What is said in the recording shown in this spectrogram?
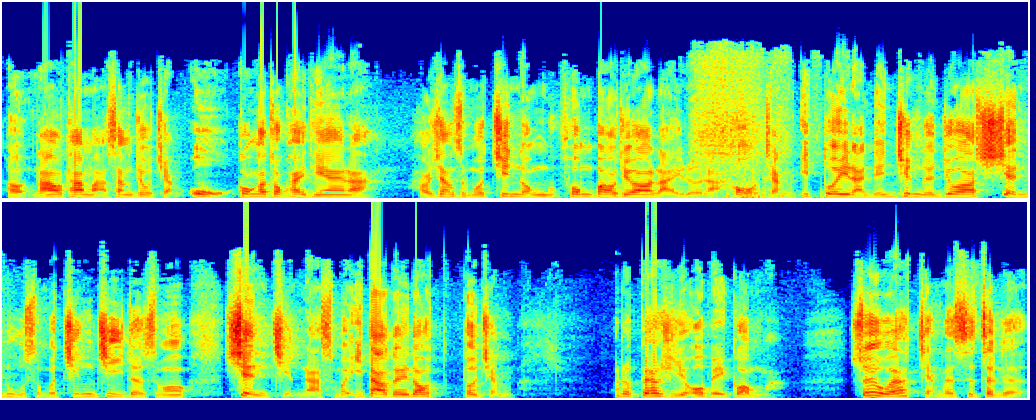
哦，然后他马上就讲哦，公告做拍天啦，好像什么金融风暴就要来了啦，哦，讲一堆啦，年轻人就要陷入什么经济的什么陷阱啦，什么一大堆都都讲，我的标题欧北共嘛，所以我要讲的是这个，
